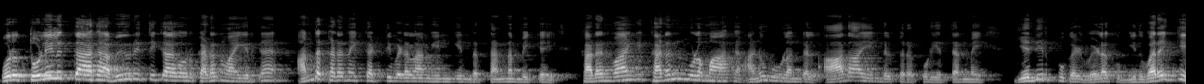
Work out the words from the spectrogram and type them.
ஒரு தொழிலுக்காக அபிவிருத்திக்காக ஒரு கடன் வாங்கியிருக்கேன். அந்த கடனை கட்டிவிடலாம் என்கின்ற தன்னம்பிக்கை. கடன் வாங்கி கடன் மூலமாக அனுகூலங்கள் ஆதாயங்கள் பெறக்கூடிய தன்மை எதிர்ப்புகள் விளக்கும் இதுவரைக்கு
